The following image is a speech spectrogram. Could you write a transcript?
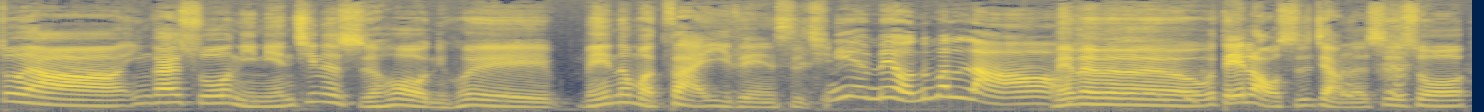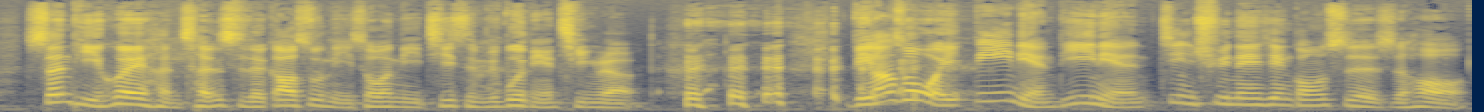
对啊，应该说你年轻的时候，你会没那么在意这件事情。你也没有那么老。没没没没没，我得老实讲的是说，身体会很诚实的告诉你说，你其实并不年轻了。比方说，我第一年第一年进去那间公司的时候，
